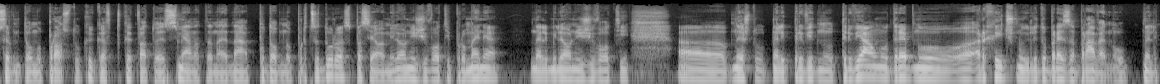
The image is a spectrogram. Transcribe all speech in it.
сравнително просто, какъв, каквато е смяната на една подобна процедура, спасява милиони животи, променя нали, милиони животи, а, нещо нали, привидно, тривиално, дребно, архаично или добре забравено. Нали,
